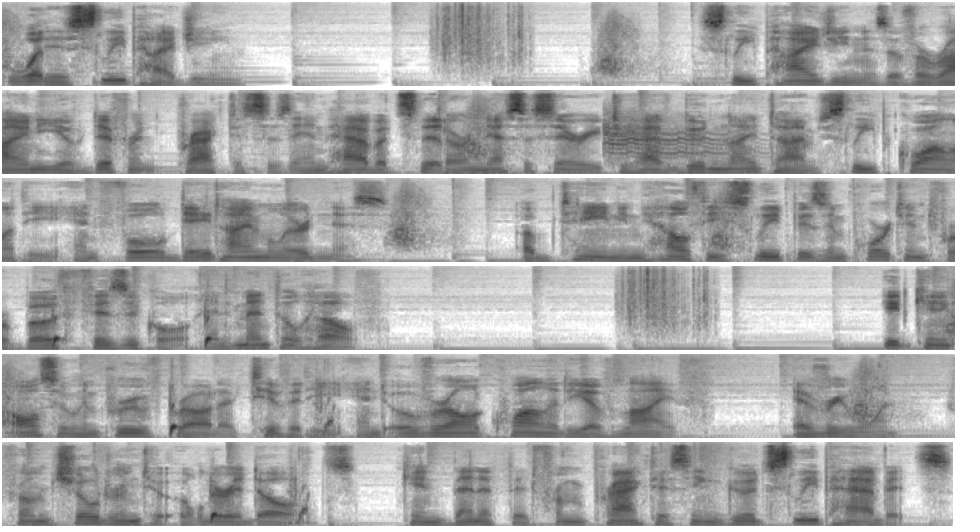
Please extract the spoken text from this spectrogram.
What is sleep hygiene? Sleep hygiene is a variety of different practices and habits that are necessary to have good nighttime sleep quality and full daytime alertness. Obtaining healthy sleep is important for both physical and mental health. It can also improve productivity and overall quality of life. Everyone, from children to older adults, can benefit from practicing good sleep habits.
